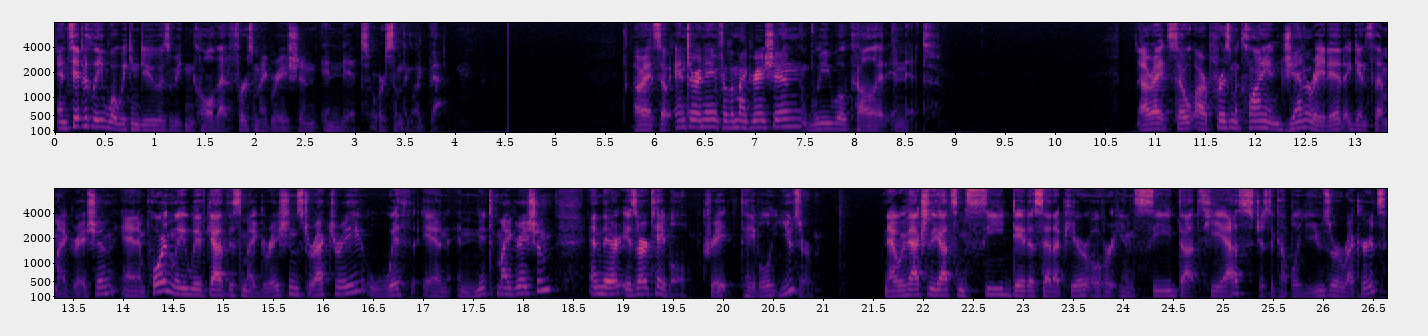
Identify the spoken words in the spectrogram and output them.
And typically what we can do is we can call that first migration init or something like that. All right, so enter a name for the migration. We will call it init. All right, so our Prisma client generated against that migration. And importantly, we've got this migrations directory with an init migration. And there is our table, create table user. Now we've actually got some seed data set up here over in seed.ts, just a couple user records.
